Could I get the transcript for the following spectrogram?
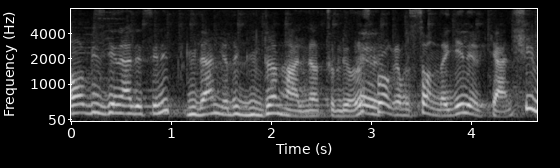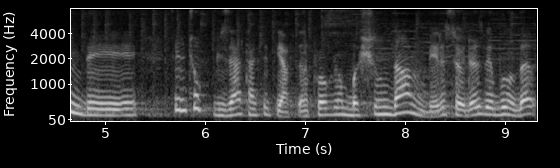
Ama biz genelde seni gülen ya da güldüren halini hatırlıyoruz. Evet. Programın sonuna gelirken şimdi senin çok güzel taklit yaptığını programın başından beri söylüyoruz ve bunu da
